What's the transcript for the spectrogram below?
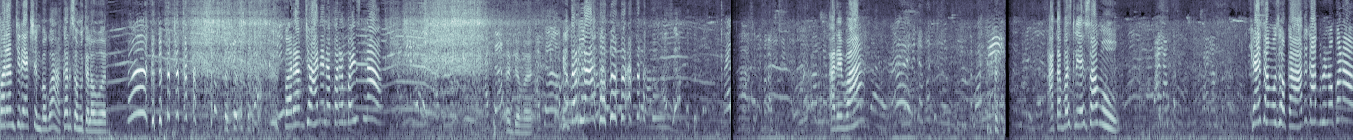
परमची रिॲक्शन बघू हा कर समू त्याला वर. परम छान आहे ना परम बैस ना. उतरला. अरे वा. आता बसली आहे सामू खेळ सामू झोका अगं घाबरू नको ना.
